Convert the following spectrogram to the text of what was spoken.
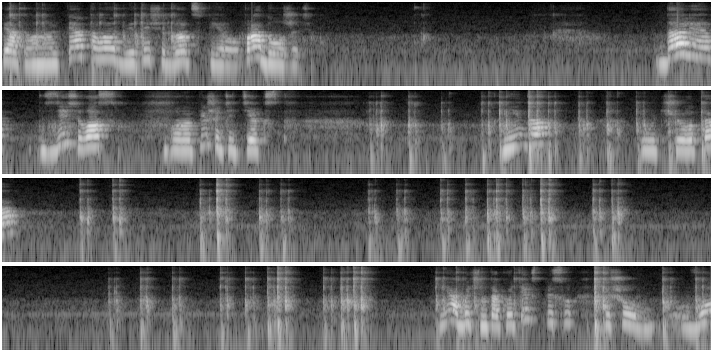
5.05.2021. Продолжить. Далее здесь у вас э, пишите текст. Книга учета обычно такой текст пишу, пишу в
